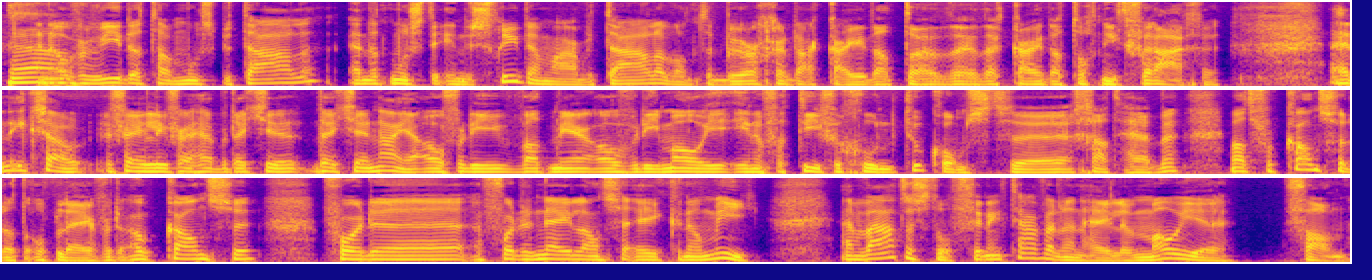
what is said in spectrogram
Ja. En over wie dat dan moest betalen. En dat moest de industrie dan maar betalen. Want de burger, daar kan je dat, daar kan je dat toch niet vragen. En ik zou veel liever hebben dat je, dat je nou ja, over die, wat meer over die mooie, innovatieve groene toekomst uh, gaat hebben. Wat voor kansen dat oplevert. Ook kansen voor de, voor de Nederlandse economie. En waterstof vind ik daar wel een hele mooie van.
